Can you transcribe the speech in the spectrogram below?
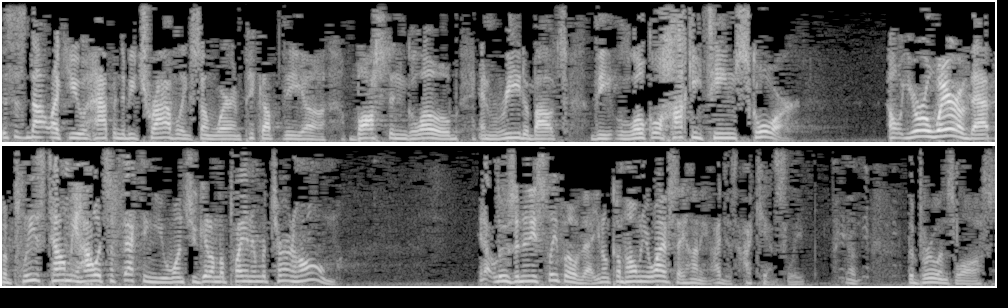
This is not like you happen to be traveling somewhere and pick up the uh, Boston Globe and read about the local hockey team score. Oh, you're aware of that, but please tell me how it's affecting you once you get on the plane and return home. You're not losing any sleep over that. You don't come home and your wife say, "Honey, I just I can't sleep. You know, the Bruins lost.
